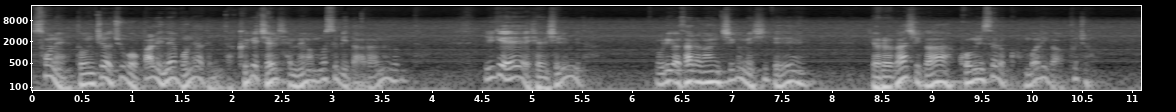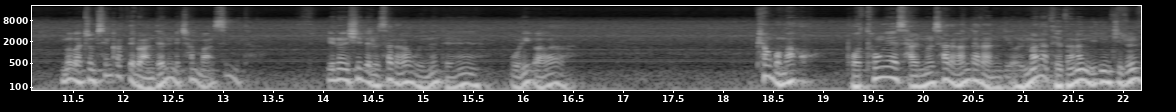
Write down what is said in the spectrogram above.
손에 돈 쥐어주고 빨리 내보내야 됩니다. 그게 제일 현명한 모습이다라는 겁니다. 이게 현실입니다. 우리가 살아가는 지금의 시대에 여러 가지가 고민스럽고 머리가 아프죠. 뭐가 좀 생각대로 안 되는 게 참 많습니다. 이런 시대를 살아가고 있는데 우리가 평범하고 보통의 삶을 살아간다라는 게 얼마나 대단한 일인지를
